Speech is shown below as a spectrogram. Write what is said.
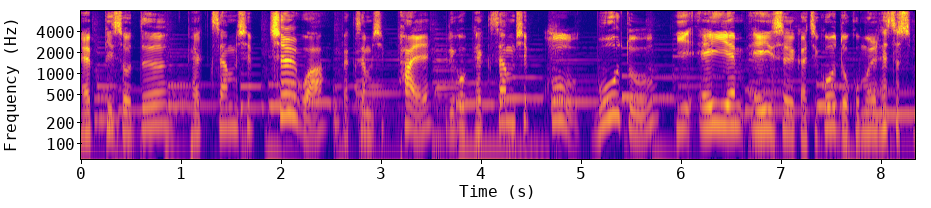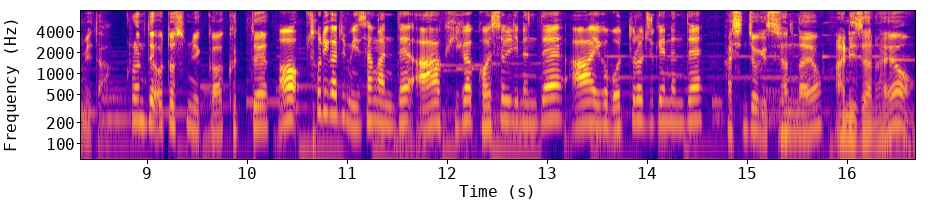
에피소드 137과 138 그리고 139 모두 이 AM8을 가지고 녹음을 했었습니다. 그런데 어떻습니까? 그때 어 소리가 좀 이상한데 아 귀가 거슬리는데 아 이거 못 들어주겠는데 하신 적 있으셨나요? 아니잖아요.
